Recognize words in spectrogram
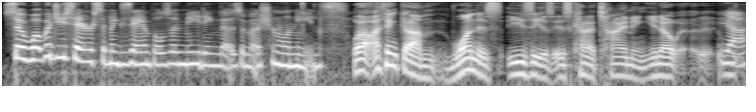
so, what would you say are some examples of meeting those emotional needs? Well, I think um, one is easy is, is kind of timing. You know, Yeah.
